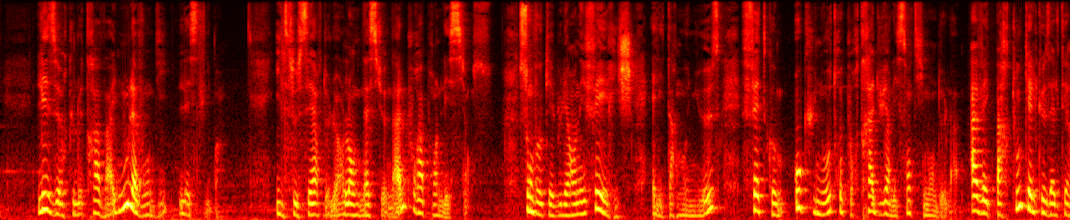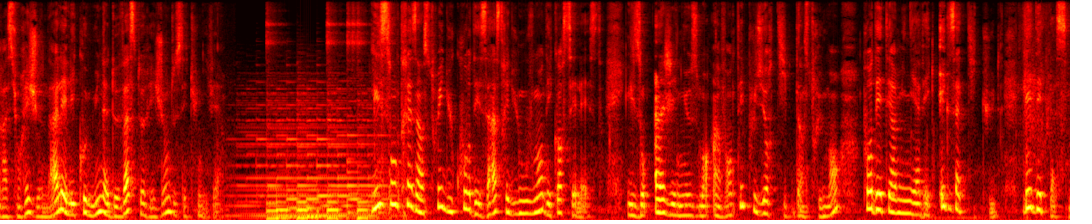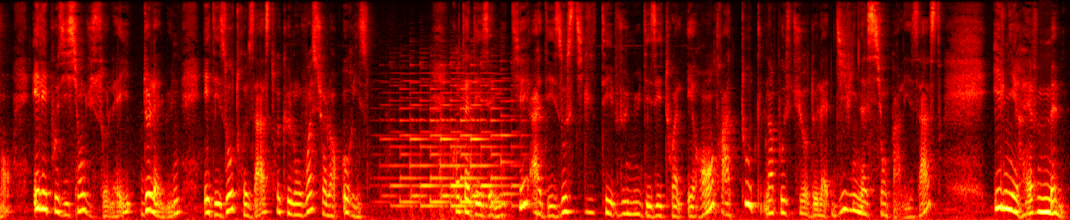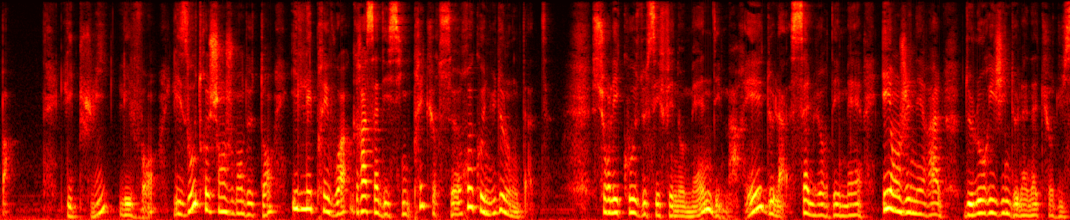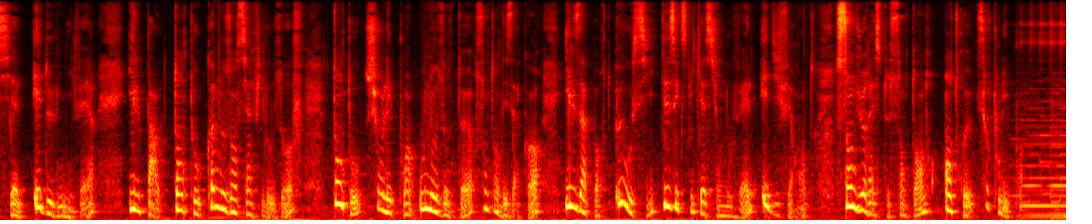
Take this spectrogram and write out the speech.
Les heures que le travail, nous l'avons dit, laisse libre. Ils se servent de leur langue nationale pour apprendre les sciences. Son vocabulaire en effet est riche, elle est harmonieuse, faite comme aucune autre pour traduire les sentiments de l'âme. Avec partout quelques altérations régionales, elle est commune à de vastes régions de cet univers. Ils sont très instruits du cours des astres et du mouvement des corps célestes. Ils ont ingénieusement inventé plusieurs types d'instruments pour déterminer avec exactitude les déplacements et les positions du Soleil, de la Lune et des autres astres que l'on voit sur leur horizon. Quant à des amitiés, à des hostilités venues des étoiles errantes, à toute l'imposture de la divination par les astres, ils n'y rêvent même pas. Les pluies, les vents, les autres changements de temps, il les prévoit grâce à des signes précurseurs reconnus de longue date. Sur les causes de ces phénomènes, des marées, de la salure des mers et en général de l'origine de la nature du ciel et de l'univers, il parle tantôt comme nos anciens philosophes, tantôt sur les points où nos auteurs sont en désaccord, ils apportent eux aussi des explications nouvelles et différentes, sans du reste s'entendre entre eux sur tous les points.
